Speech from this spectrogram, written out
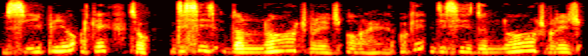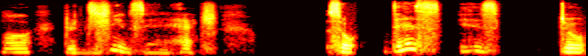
the CPU okay so this is the NOR bridge over here okay this is the NOR bridge or the GMCH so this is the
